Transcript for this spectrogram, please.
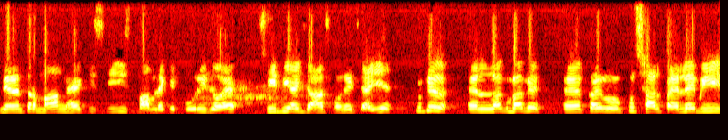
निरंतर मांग है कि इस मामले की पूरी जो है सीबीआई जाँच होनी चाहिए, क्योंकि लगभग कुछ साल पहले भी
